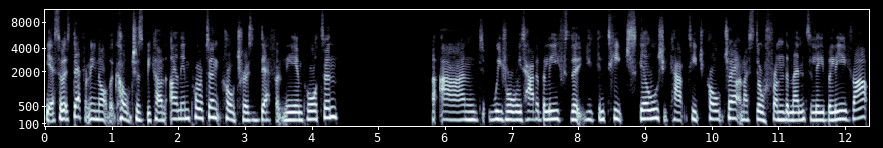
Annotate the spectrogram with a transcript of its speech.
Yeah, so it's definitely not that culture's become unimportant. Culture is definitely important. And we've always had a belief that you can teach skills, you can't teach culture. And I still fundamentally believe that.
